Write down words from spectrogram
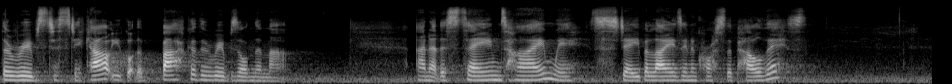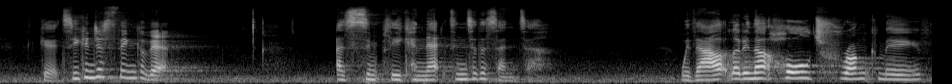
the ribs to stick out. You've got the back of the ribs on the mat. And at the same time, we're stabilizing across the pelvis. Good. So you can just think of it as simply connecting to the center without letting that whole trunk move,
